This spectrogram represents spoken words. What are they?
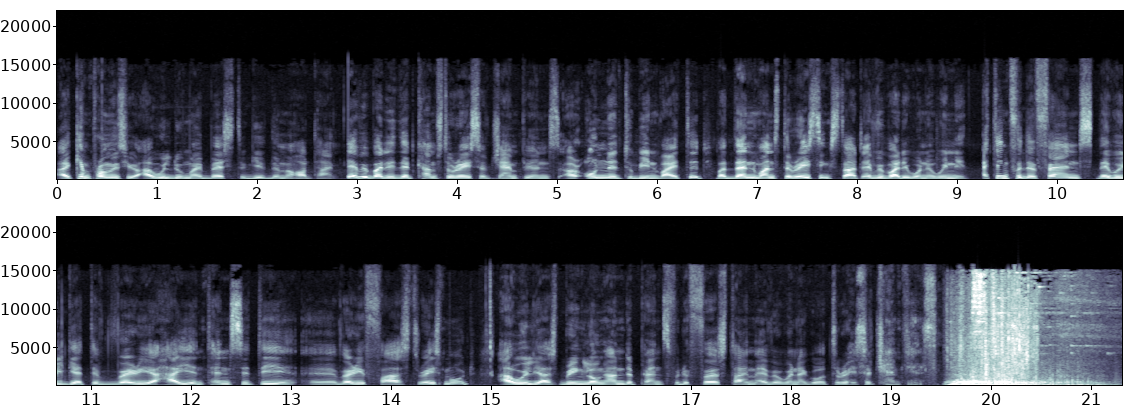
I can promise you, I will do my best to give them a hard time. Everybody that comes to Race of Champions are honored to be invited. But then once the racing starts, everybody want to win it. I think for the fans, they will get a very high intensity, uh, very fast race mode. I will just bring long underpants for the first time ever when I go to Race of Champions.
